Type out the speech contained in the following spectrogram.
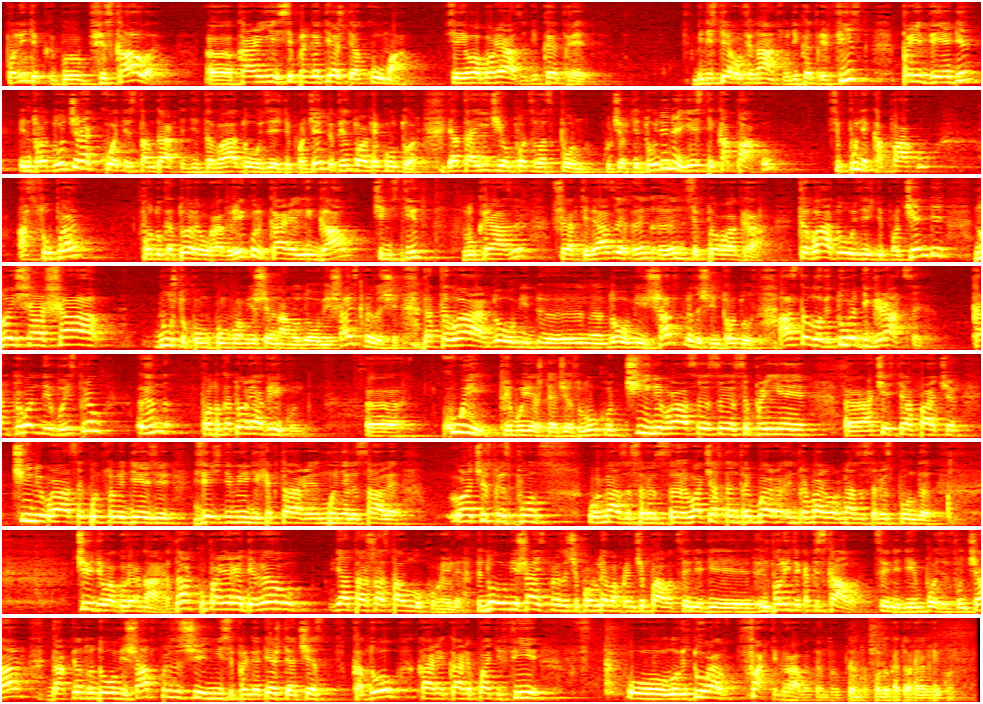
politică fiscală care se pregătește acum, se elaborează de către Ministerul Finanțelor, de către FISC, prevede introducerea cotei standarde de TVA 20% pentru agricultori. Iată aici eu pot să vă spun cu certitudine, este capacul, se pune capacul asupra producătorilor agricoli care legal, cinstit, lucrează și activează în, în sectorul agrar TVA 20%, noi și așa nu știu cum, cum vom ieși în anul 2016, dar TVA 2017 introdus. Asta lovitură de grație. Control nevăstrău în producătorii agricoli. Cui trebuiește acest lucru? Cine vrea să, să, să preie aceste afaceri? Cine vrea să consolideze zeci de mii de hectare în mâinile sale? Acest răspuns urmează să, să această întrebare, întrebare urmează să răspundă cei de la guvernare. Dar cu părerea de rău, iată așa stau lucrurile. Pe 2016 problema principală ține de, în politica fiscală ține de impozit funciar, dar pentru 2017 ni se pregătește acest cadou care, care poate fi o lovitură foarte gravă pentru, pentru producătorii agricoli.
